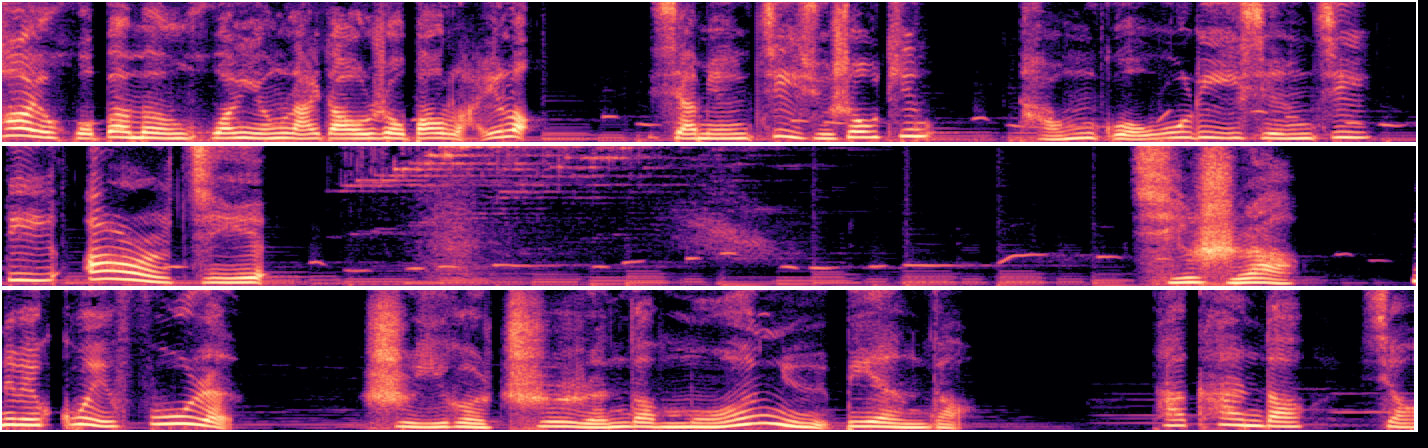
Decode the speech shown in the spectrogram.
嗨，伙伴们，欢迎来到肉包来了。下面继续收听《糖果屋历险记》第二集。其实啊，那位贵夫人是一个吃人的魔女变的。她看到小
